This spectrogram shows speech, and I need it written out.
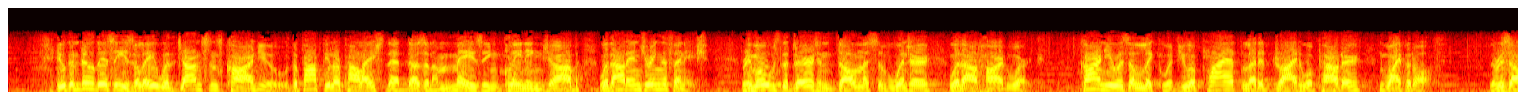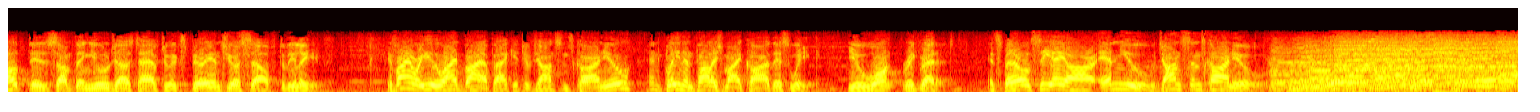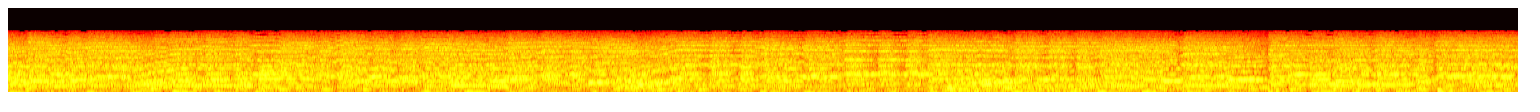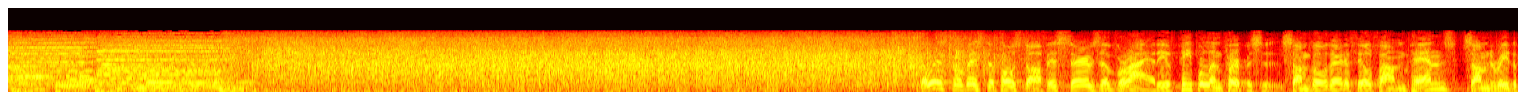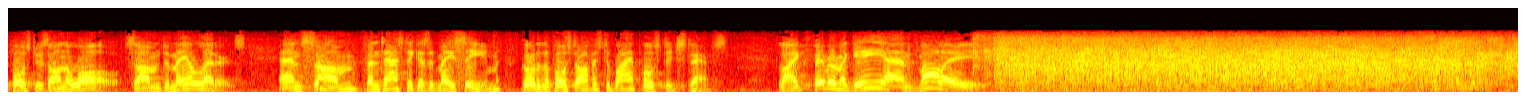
You can do this easily with Johnson's Carnu, the popular polish that does an amazing cleaning job without injuring the finish. Removes the dirt and dullness of winter without hard work. Carnu is a liquid. You apply it, let it dry to a powder, and wipe it off. The result is something you'll just have to experience yourself to believe. If I were you, I'd buy a package of Johnson's Carnu and clean and polish my car this week. You won't regret it. It's spelled C-A-R-N-U, Johnson's Carnu. The Post Office serves a variety of people and purposes. Some go there to fill fountain pens, some to read the posters on the wall, some to mail letters, and some, fantastic as it may seem, go to the post office to buy postage stamps. Like Fibber McGee and Molly.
